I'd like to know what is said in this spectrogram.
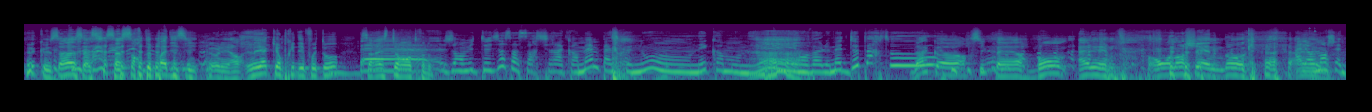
que ça ça, ça sorte pas d'ici il y a qui ont pris des photos ça Ben, restera entre nous J'ai envie de te dire, ça sortira quand même parce que nous, on est comme on est Ah. et on va le mettre de partout. d'accord super bon allez on enchaîne donc Allez, on enchaîne.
